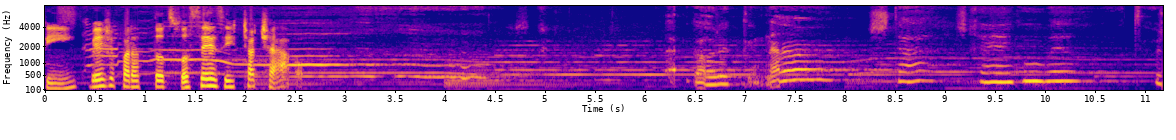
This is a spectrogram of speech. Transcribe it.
Enfim, beijo para todos vocês e tchau, tchau. Agora que não estás, rego eu teu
